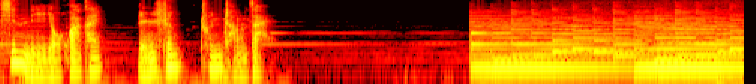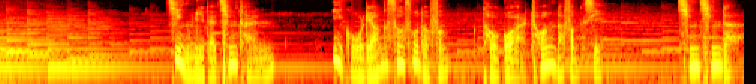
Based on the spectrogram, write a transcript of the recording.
心里有花开，人生春常在》。静谧的清晨，一股凉飕飕的风透过窗的缝隙，轻轻的、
